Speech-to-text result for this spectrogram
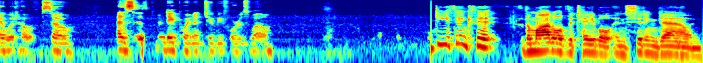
I would hope so, as as Day pointed to before as well. Do you think that the model of the table and sitting down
